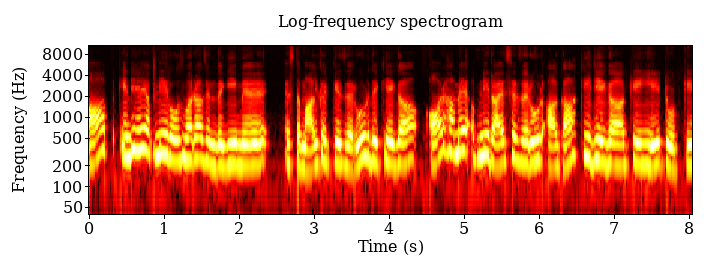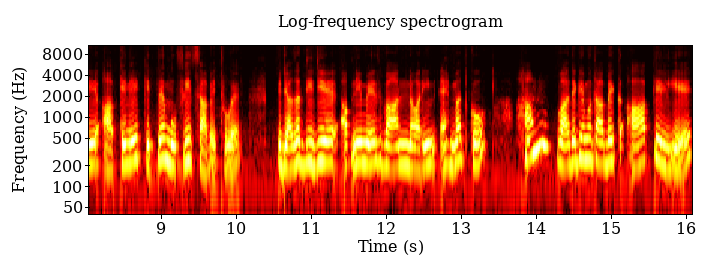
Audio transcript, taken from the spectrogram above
आप इन्हें अपनी रोज़मर्रा ज़िंदगी में इस्तेमाल करके ज़रूर देखिएगा और हमें अपनी राय से ज़रूर आगाह कीजिएगा कि ये टोटके आपके लिए कितने मुफीद साबित हुए। इजाज़त दीजिए अपनी मेज़बान नौरीन अहमद को। हम वादे के मुताबिक आपके लिए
